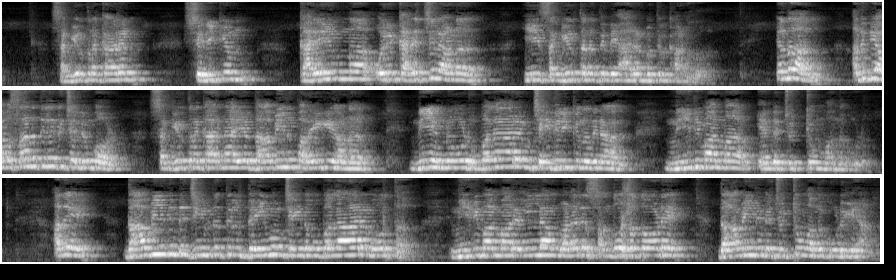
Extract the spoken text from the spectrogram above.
സങ്കീർത്തനക്കാരൻ ശരിക്കും കരയുന്ന ഒരു കരച്ചിലാണ് ഈ സങ്കീർത്തനത്തിന്റെ ആരംഭത്തിൽ കാണുന്നത്. എന്നാൽ അതിന്റെ അവസാനത്തിലേക്ക് ചെല്ലുമ്പോൾ സങ്കീർത്തനക്കാരനായ ദാവീദ് പറയുകയാണ് നീ എന്നോട് ഉപകാരം ചെയ്തിരിക്കുന്നതിനാൽ നീതിമാന്മാർ എന്റെ ചുറ്റും വന്നുകൂടും. അതെ ദാവീദിന്റെ ജീവിതത്തിൽ ദൈവം ചെയ്ത ഉപകാരമോർത്ത് നീതിമാന്മാരെല്ലാം വളരെ സന്തോഷത്തോടെ ദാവീദിന്റെ ചുറ്റും വന്നു കൂടുകയാണ്.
